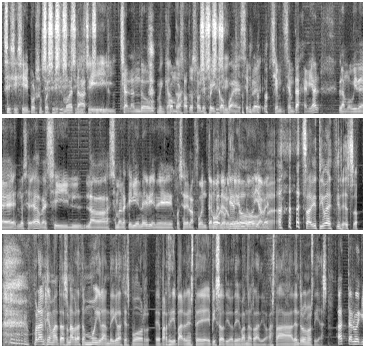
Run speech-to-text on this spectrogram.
Sí, sí, sí, por supuesto. Sí, sí, sí, sí, aquí charlando con vosotros sobre Fake pues siempre, siempre, es genial. La movida es, no sé, a ver si la semana que viene viene José de la Fuente en oh, vez de y a ver. Sabía, te iba a decir eso. Franje Matas, un abrazo muy grande y gracias por eh, participar en este episodio de Banda Radio. Hasta dentro de unos días. Hasta luego.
